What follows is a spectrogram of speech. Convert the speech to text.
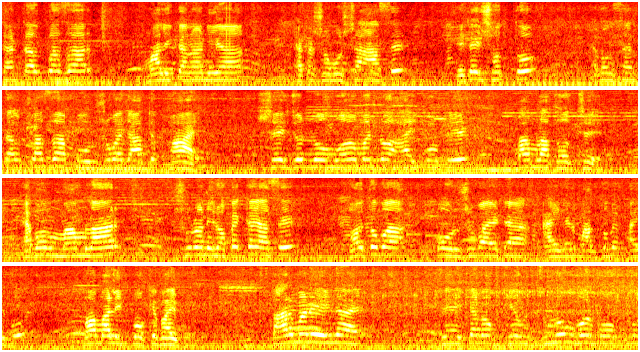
সেন্ট্রাল প্লাজার মালিকানা নিয়ে একটা সমস্যা আছে, এটাই সত্য। এবং সেন্ট্রাল প্লাজা পৌরসভা যাতে পায়, সেই জন্য মহামান্য হাইকোর্টে মামলা চলছে। এবং মামলার শুনানির অপেক্ষায় আছে, হয়তোবা পৌরসভা এটা আইনের মাধ্যমে পাইব বা মালিক পক্ষে পাইব। তার মানে এই নয় যে এখানে কেউ জুলুম করব, কোনো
